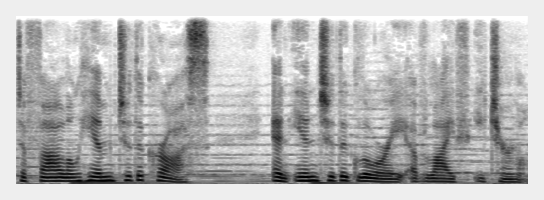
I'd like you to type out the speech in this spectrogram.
to follow him to the cross and into the glory of life eternal.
